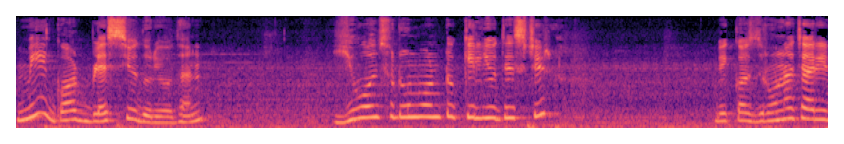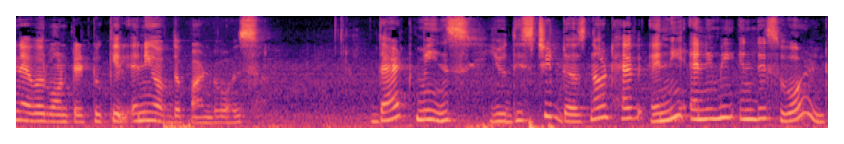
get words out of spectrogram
May God bless you, Duryodhan. You also don't want to kill Yudhishthir? Because Dronacharya never wanted to kill any of the Pandavas. That means Yudhishthir does not have any enemy in this world.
